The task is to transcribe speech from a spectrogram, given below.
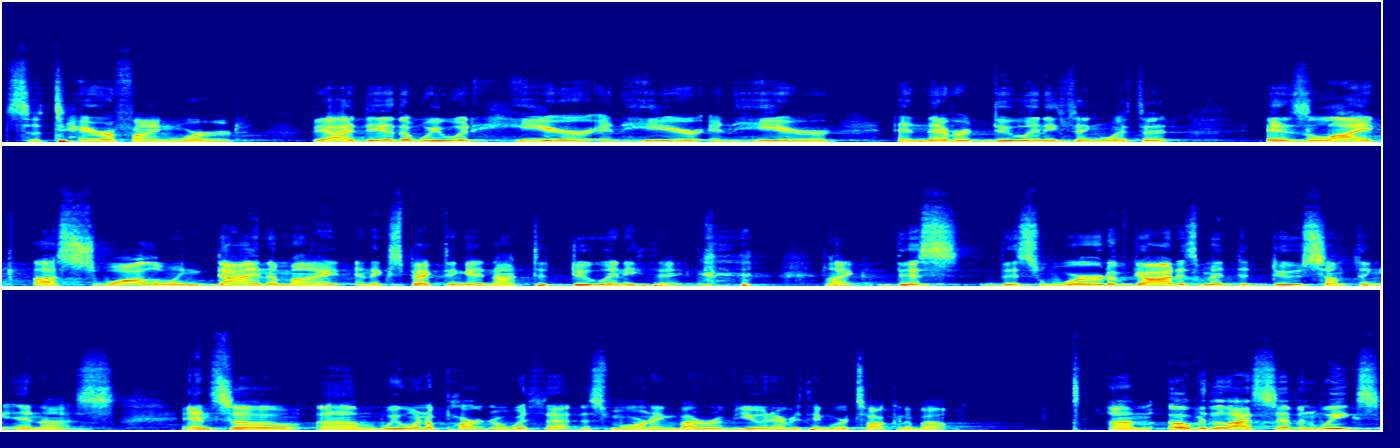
It's a terrifying word. The idea that we would hear and hear and hear and never do anything with it is like us swallowing dynamite and expecting it not to do anything. like this, this word of God is meant to do something in us. And so um, we want to partner with that this morning by reviewing everything we're talking about. Um, over the last seven weeks,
